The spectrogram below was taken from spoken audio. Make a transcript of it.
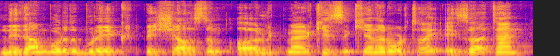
Neden bu arada buraya 45 yazdım? Ağırlık merkezi kenar ortay. E zaten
